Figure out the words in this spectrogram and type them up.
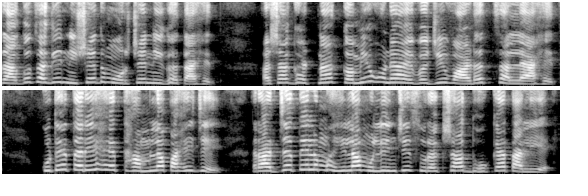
जागोजागी निषेध मोर्चे निघत आहेत. अशा घटना कमी होण्याऐवजी वाढत चालल्या आहेत. कुठेतरी हे थांबलं पाहिजे राज्यातील महिला मुलींची सुरक्षा धोक्यात आली आहे.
